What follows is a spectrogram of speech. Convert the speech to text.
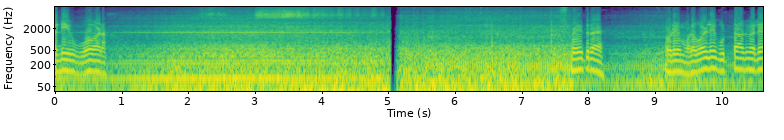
ಬನ್ನಿ, ಹೋಗೋಣ. ಸ್ನೇಹಿತರೆ, ನೋಡಿ, ಮಳವಳ್ಳಿ ಬಿಟ್ಟಾದ್ಮೇಲೆ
